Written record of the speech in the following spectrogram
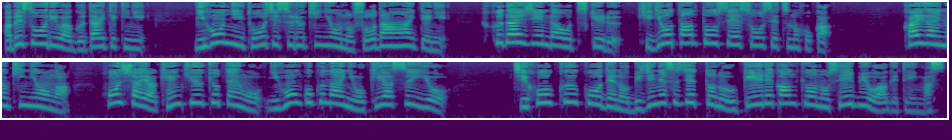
安倍総理は具体的に日本に投資する企業の相談相手に副大臣らをつける企業担当制創設のほか海外の企業が本社や研究拠点を日本国内に置きやすいよう地方空港でのビジネスジェットの受け入れ環境の整備を挙げています。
